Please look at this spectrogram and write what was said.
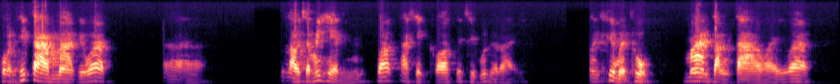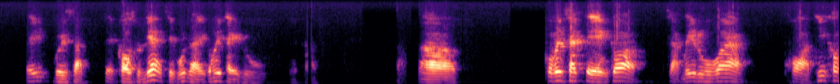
ผลที่ตามมาคือว่าเราจะไม่เห็นว่า Archegos จะถือหุ้นอะไร มันคือเหมือนถูกม่านบังตาไว้ว่าบริษัทกองทุนเนี้ยถือหุ้นอะไรก็ไม่ใครรู้นะครับก็เป็นแซกเองก็จะไม่รู้ว่าพอร์ตที่เขา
